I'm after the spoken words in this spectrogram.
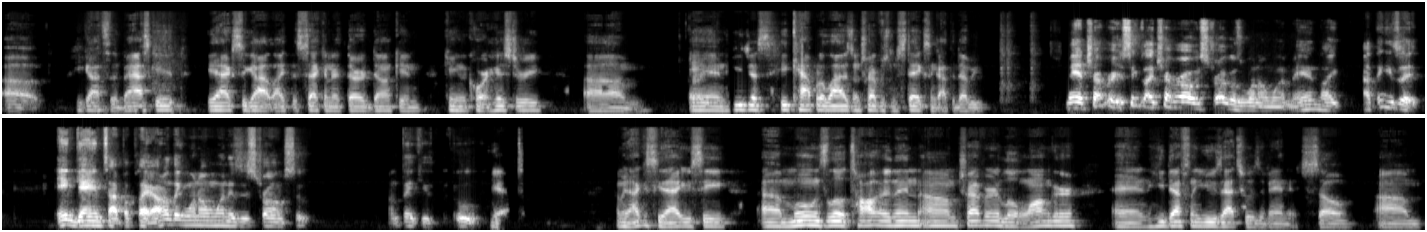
uh, he got to the basket. He actually got like the second or third dunk in King of the Court history. Um, and he just he capitalized on Trevor's mistakes and got the W. Man, Trevor, it seems like Trevor always struggles one on one, man. Like I think he's a in game type of player. I don't think one on one is his strong suit. I don't think he's ooh. Yeah. I mean, I can see that. You see, uh, Moon's a little taller than um, Trevor, a little longer, and he definitely used that to his advantage. So um,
